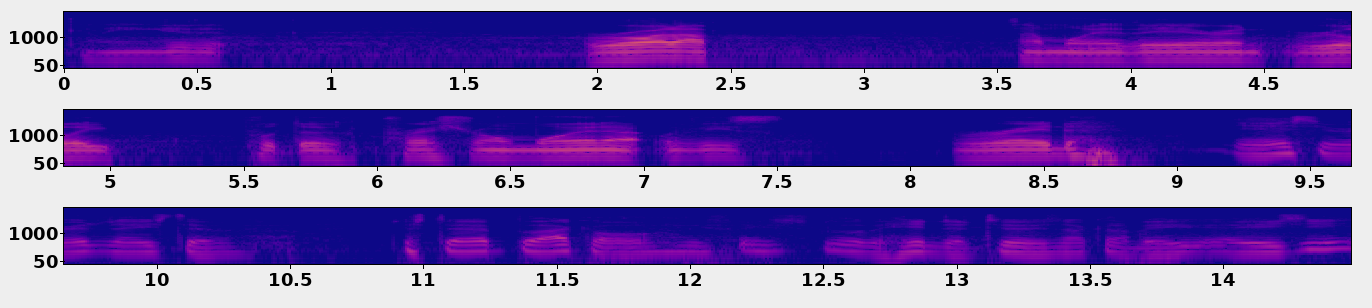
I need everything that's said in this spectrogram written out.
Can he get it right up somewhere there and really put the pressure on Werner with his red? Yes, he really needs to disturb Black, or if he's a little bit hindered too, it's not going to be easy.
